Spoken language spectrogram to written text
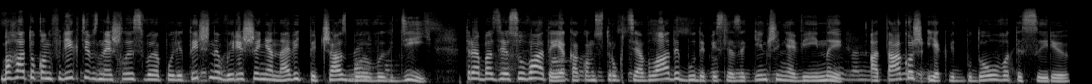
Багато конфліктів знайшли своє політичне вирішення навіть під час бойових дій. Треба з'ясувати, яка конструкція влади буде після закінчення війни, а також як відбудовувати Сирію.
